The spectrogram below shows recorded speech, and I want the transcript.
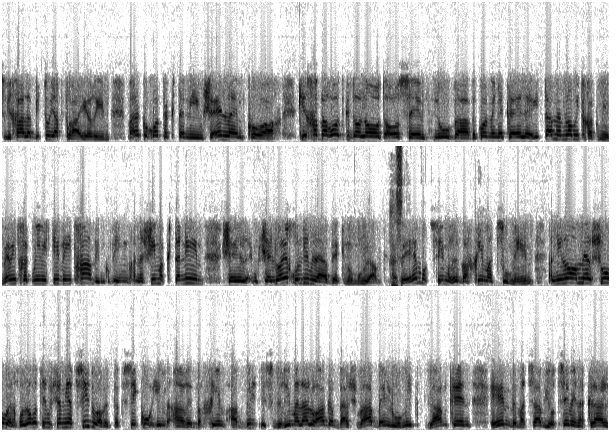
סליחה על הביטוי הפראיירים, מהלקוחות הקטנים שאין להם כוח, כי חברות גדולות, אוסם, תנובה וכל מיני כאלה, איתם הם לא מתחכמים, הם מתחכמים איתי ואיתך ועם, ועם אנשים הקטנים של, שלא יכולים להיאבק מולם, אז... והם מוצאים רווחים עצומים. אני לא אומר שוב, אנחנו לא רוצים שהם יפסידו, אבל תפסיקו עם הרווחים הבלתי סבירים הללו. אגב, בהשוואה בינלאומית גם כן, הם במצב יוצא מן הכלל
